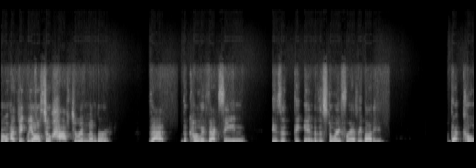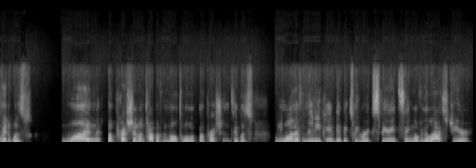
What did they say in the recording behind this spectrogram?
But I think we also have to remember that the COVID vaccine isn't the end of the story for everybody. That COVID was one oppression on top of multiple oppressions. It was one of many pandemics we were experiencing over the last year.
